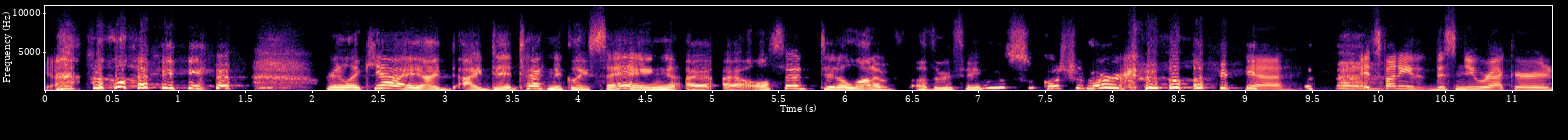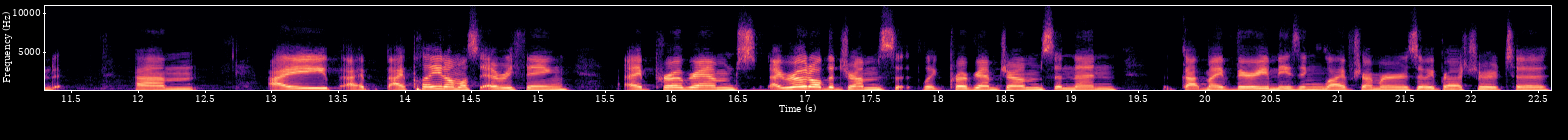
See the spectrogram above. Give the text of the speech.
Yeah, like, we're like, yeah, I, I did technically sing. I, I also did a lot of other things. Question mark. yeah, it's funny. This new record, um, I, I I played almost everything I programmed, I wrote all the drums, like programmed drums, and then got my very amazing live drummer Zoe Bratcher to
